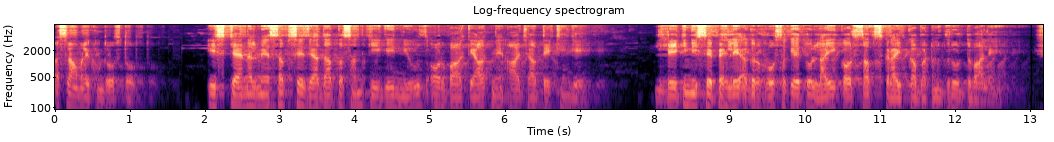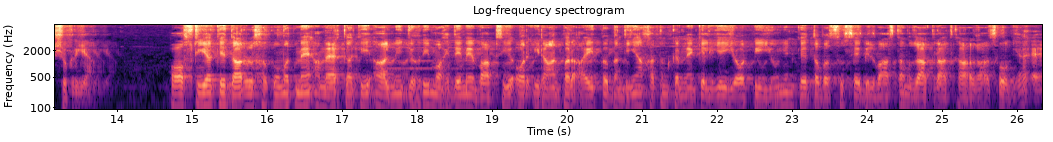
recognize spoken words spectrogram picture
अस्सलाम वालेकुम दोस्तों। इस चैनल में सबसे ज़्यादा पसंद की गई न्यूज़ और वाक़यात में आज आप देखेंगे। लेकिन इससे पहले अगर हो सके तो लाइक और सब्सक्राइब का बटन ज़रूर दबा लें। शुक्रिया। ऑस्ट्रिया के दारुल हुकूमत में अमेरिका की आलमी जोहरी माहदे में वापसी और ईरान पर आयद पाबंदियाँ ख़त्म करने के लिए यूरोपीय यूनियन के तवसत से बिलवास्ता मुजाकर का आगाज़ हो गया है।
